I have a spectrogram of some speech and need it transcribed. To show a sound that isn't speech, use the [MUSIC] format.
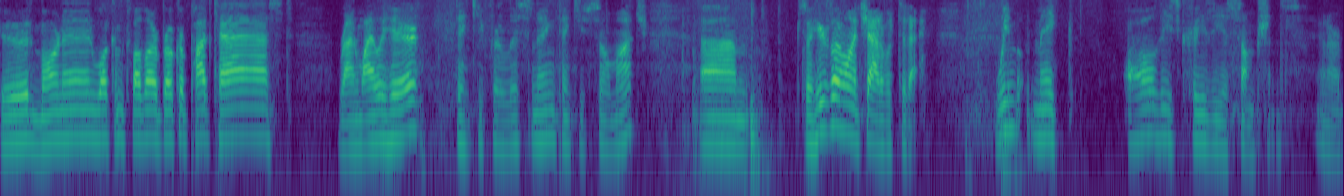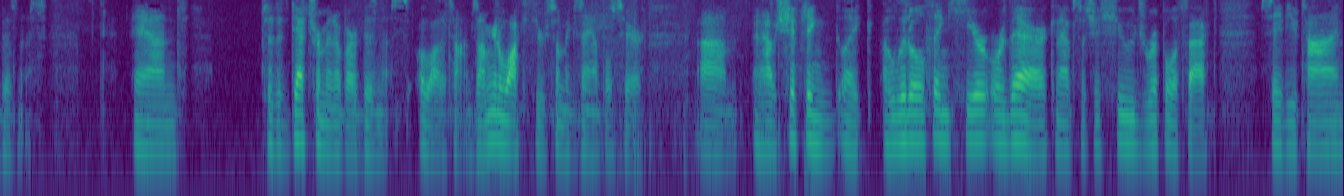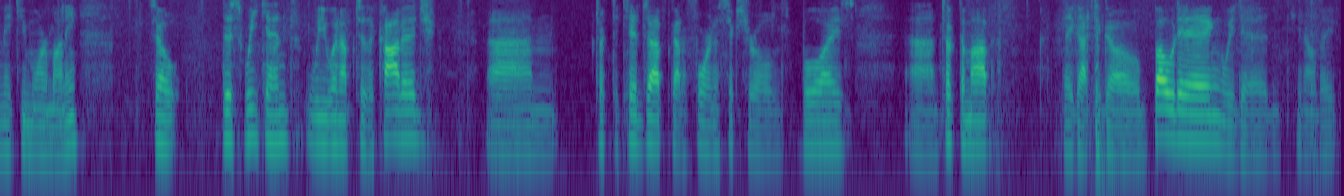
Good morning. Welcome to 12 Hour Broker Podcast. Ryan Wiley here. Thank you for listening. Thank you so much. Um, so, here's what I want to chat about today. We make all these crazy assumptions in our business, and to the detriment of our business a lot of times. I'm going to walk you through some examples here. Um, and how shifting like a little thing here or there can have such a huge ripple effect, save you time, make you more money. So this weekend we went up to the cottage, um, took the kids up, got a four and a six year old boys, um, took them up. They got to go boating. We did, you know, they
